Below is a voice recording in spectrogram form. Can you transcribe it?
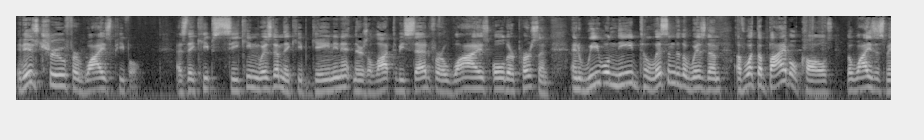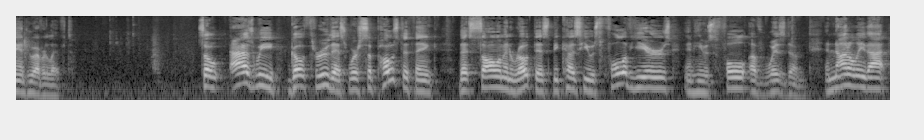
it is true for wise people. As they keep seeking wisdom, they keep gaining it. And there's a lot to be said for a wise older person. And we will need to listen to the wisdom of what the Bible calls the wisest man who ever lived. So, as we go through this, we're supposed to think that Solomon wrote this because he was full of years and he was full of wisdom. And not only that,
